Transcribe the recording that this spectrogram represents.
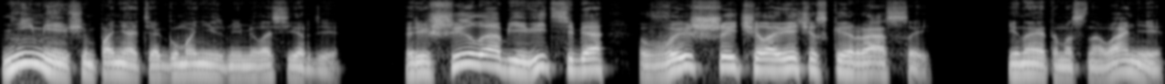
не имеющим понятия о гуманизме и милосердии, решила объявить себя высшей человеческой расой, и на этом основании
